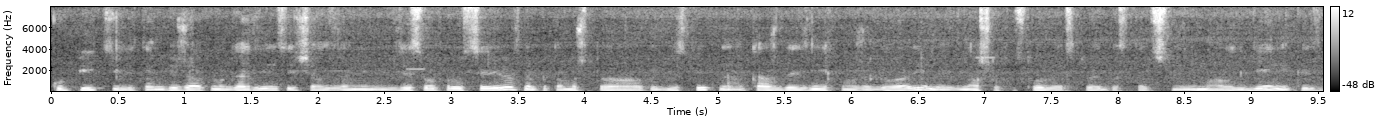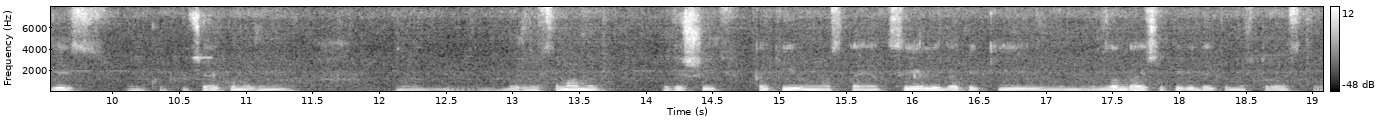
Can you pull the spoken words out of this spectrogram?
купить или там бежать в магазин сейчас за ним, здесь вопрос серьезный, потому что это действительно, каждый из них, мы уже говорим, и в наших условиях стоит достаточно немалых денег, и здесь ну, человеку нужно, нужно самому решить, какие у него стоят цели, да, какие задачи перед этим устройством.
